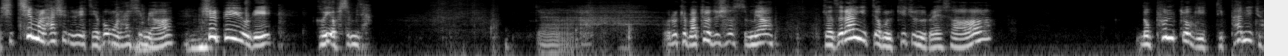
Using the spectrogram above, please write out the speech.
시침을 하신 후에 재봉을 하시면 실패율이 거의 없습니다. 자, 이렇게 맞춰 주셨으면 겨드랑이 점을 기준으로 해서 높은 쪽이 뒷판이죠.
